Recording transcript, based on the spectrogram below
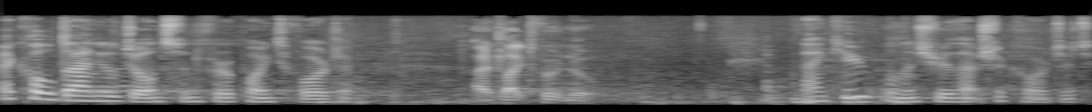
I call Daniel Johnson for a point of order. I'd like to vote no. Thank you. We'll ensure that's recorded.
